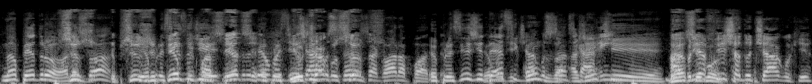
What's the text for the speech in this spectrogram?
Não, Pedro, olha só. Eu preciso de tempo e paciência e o Thiago Santos agora, Eu preciso de 10 segundos. A gente... Abri a ficha do Thiago aqui.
